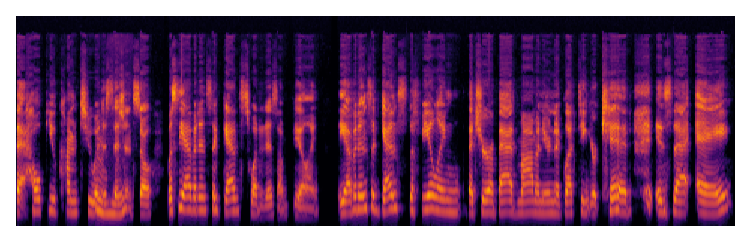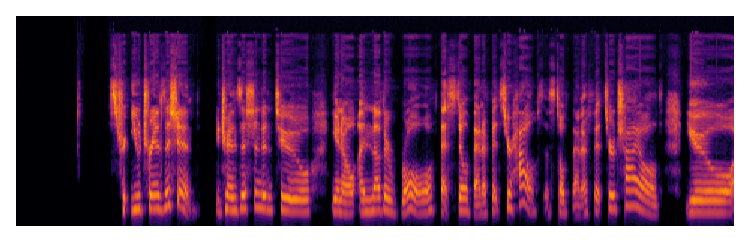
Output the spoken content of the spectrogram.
that help you come to a mm-hmm. decision. So what's the evidence against what it is I'm feeling? The evidence against the feeling that you're a bad mom and you're neglecting your kid is that A, you transitioned. You transitioned into, you know, another role that still benefits your house and still benefits your child. You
